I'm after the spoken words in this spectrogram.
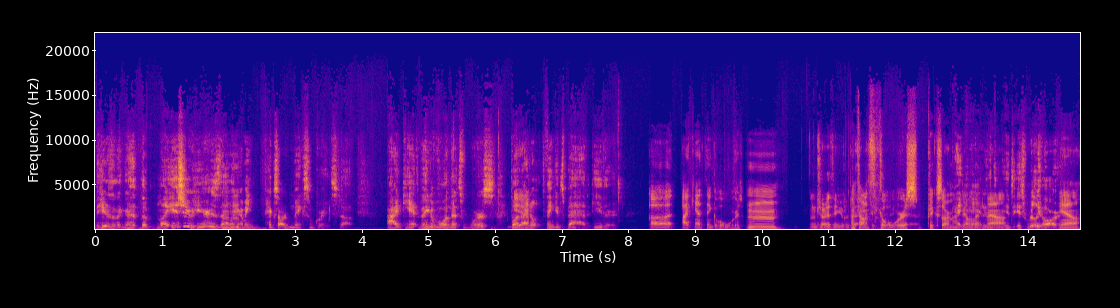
here's the thing. The, my issue here is that, Mm-hmm. like, I mean, Pixar makes some great stuff. I can't think of one that's worse, but Yeah. I don't think it's bad either. Uh, I can't think of a worse. Mm, I'm trying to think of. a I'm trying to think of a Pixar, worse yeah. Pixar movie. I'm like, It's- nah. it's, it's really hard. Yeah,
